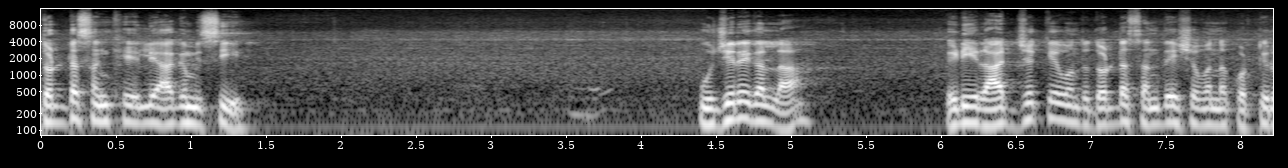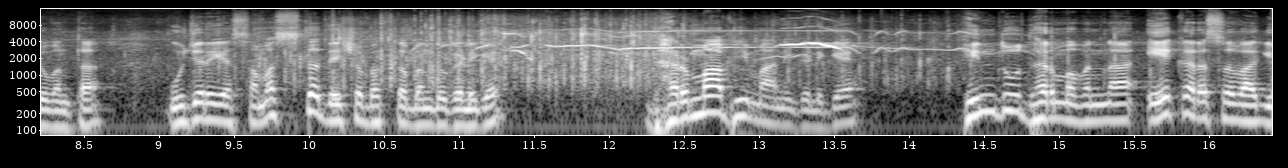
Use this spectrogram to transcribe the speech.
ದೊಡ್ಡ ಸಂಖ್ಯೆಯಲ್ಲಿ ಆಗಮಿಸಿ ಉಜಿರೆಗಲ್ಲ, ಇಡೀ ರಾಜ್ಯಕ್ಕೆ ಒಂದು ದೊಡ್ಡ ಸಂದೇಶವನ್ನು ಕೊಟ್ಟಿರುವಂಥ ಉಜಿರೆಯ ಸಮಸ್ತ ದೇಶಭಕ್ತ ಬಂಧುಗಳಿಗೆ, ಧರ್ಮಾಭಿಮಾನಿಗಳಿಗೆ, ಹಿಂದೂ ಧರ್ಮವನ್ನು ಏಕರಸವಾಗಿ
